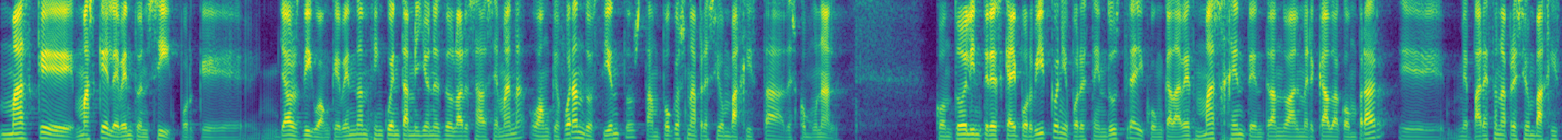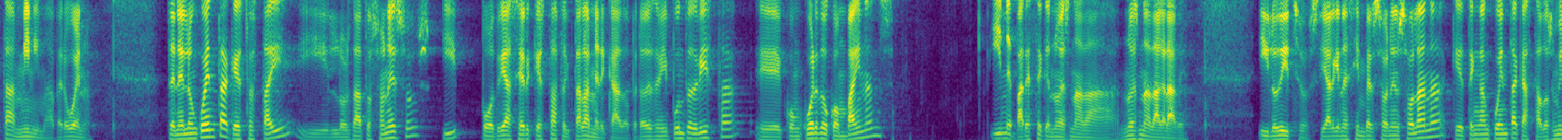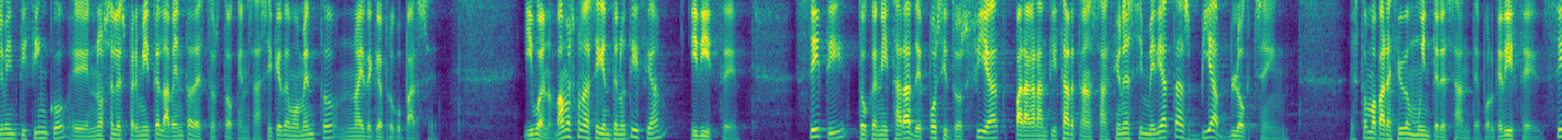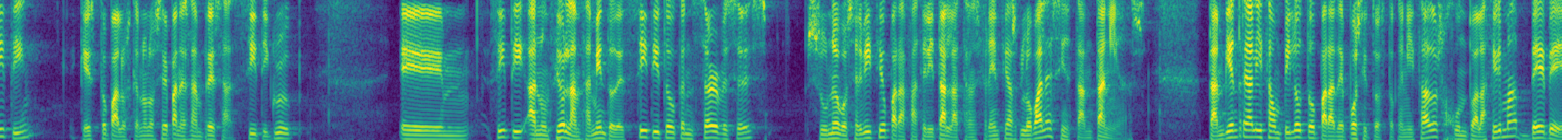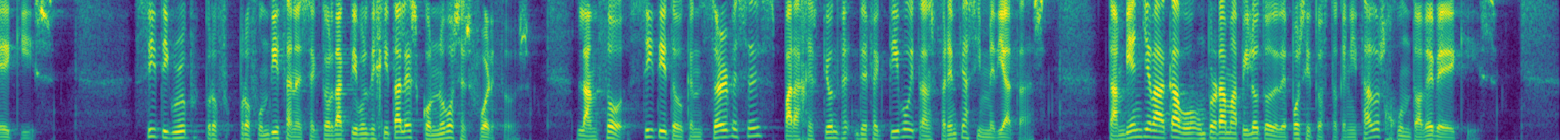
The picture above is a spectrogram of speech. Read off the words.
más que, más que el evento en sí, porque ya os digo, aunque vendan 50 millones de dólares a la semana, o aunque fueran 200, tampoco es una presión bajista descomunal. Con todo el interés que hay por Bitcoin y por esta industria y con cada vez más gente entrando al mercado a comprar, eh, me parece una presión bajista mínima, pero bueno. Tenedlo en cuenta que esto está ahí y los datos son esos y podría ser que esto afectara al mercado. Pero desde mi punto de vista, eh, concuerdo con Binance y me parece que no es nada, no es nada grave. Y lo dicho, si alguien es inversor en Solana, que tengan en cuenta que hasta 2025 eh, no se les permite la venta de estos tokens, así que de momento no hay de qué preocuparse. Y bueno, vamos con la siguiente noticia y dice, Citi tokenizará depósitos fiat para garantizar transacciones inmediatas vía blockchain. Esto me ha parecido muy interesante porque dice, Citi, que esto para los que no lo sepan es la empresa Citigroup, eh, Citi anunció el lanzamiento de Citi Token Services su nuevo servicio para facilitar las transferencias globales instantáneas. También realiza un piloto para depósitos tokenizados junto a la firma BBX. Citigroup profundiza en el sector de activos digitales con nuevos esfuerzos. Lanzó Citi Token Services para gestión de efectivo y transferencias inmediatas. También lleva a cabo un programa piloto de depósitos tokenizados junto a BBX.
